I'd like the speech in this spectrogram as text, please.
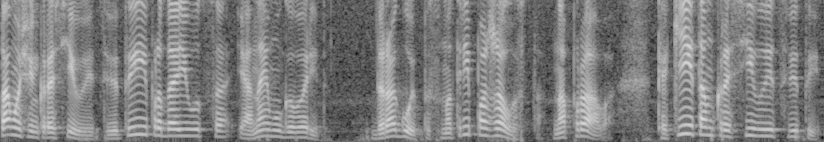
Там очень красивые цветы продаются, и она ему говорит, «Дорогой, посмотри, пожалуйста, направо, какие там красивые цветы».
